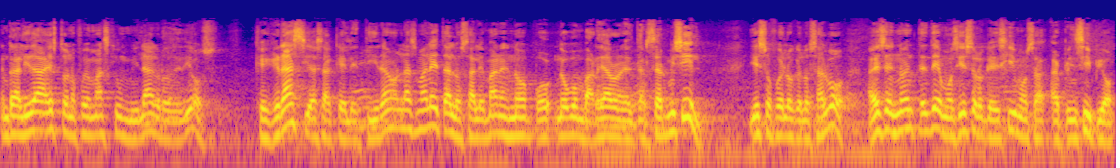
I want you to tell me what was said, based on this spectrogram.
En realidad esto no fue más que un milagro de Dios, que gracias a que le tiraron las maletas, los alemanes no, no bombardearon el tercer misil y eso fue lo que lo salvó. A veces no entendemos, y eso es lo que dijimos al principio,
